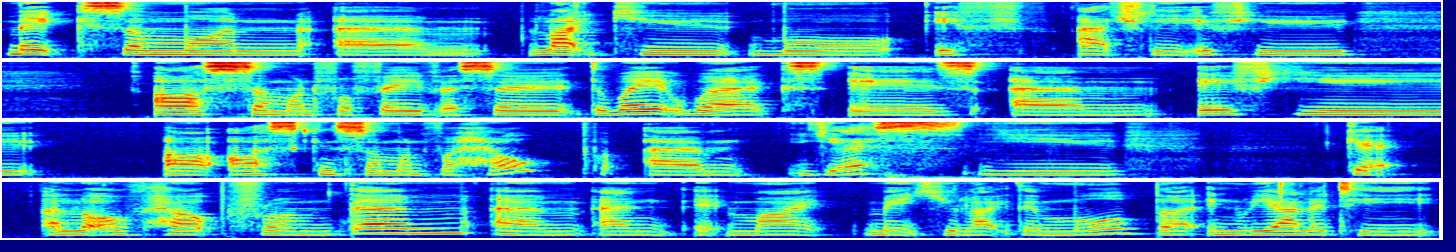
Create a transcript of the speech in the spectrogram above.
makes someone um, like you more if actually if you ask someone for favor. So the way it works is um, if you are asking someone for help, um, yes, you get a lot of help from them um, and it might make you like them more, but in reality,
